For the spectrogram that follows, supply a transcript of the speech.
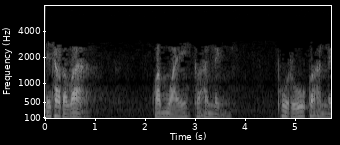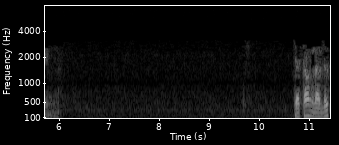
นี่เท่ากับว่า ความไหวก็อันหนึ่ง ผู้รู้ก็อันหนึ่ง จะต้องระลึก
